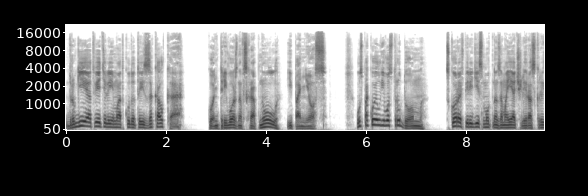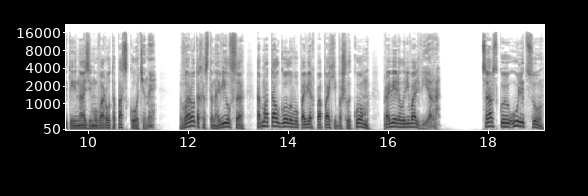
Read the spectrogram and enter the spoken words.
Другие ответили им откуда-то из-за колка. Конь тревожно всхрапнул и понес. Успокоил его с трудом. Скоро впереди смутно замаячили раскрытые на зиму ворота Паскотины. В воротах остановился, обмотал голову поверх папахи башлыком, проверил револьвер. Царскую улицу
